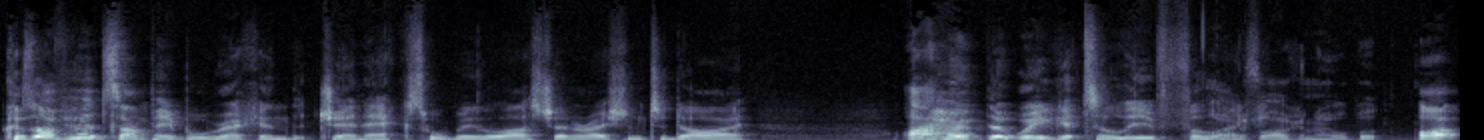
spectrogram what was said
because I've heard some people reckon that Gen X will be the last generation to die. I hope that we get to live for Like, like if I can help it. I.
